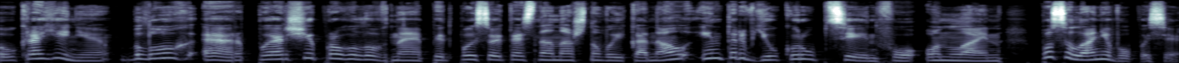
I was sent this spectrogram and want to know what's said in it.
Україні! Блог Р. Перші про головне. Підписуйтесь на наш новий канал інтерв'ю корупції інфо онлайн. Посилання в описі.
